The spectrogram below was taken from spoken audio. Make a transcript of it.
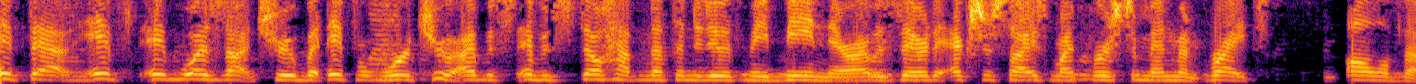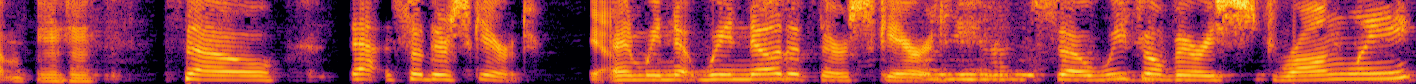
if that if it was not true, but if it were true, I was it would still have nothing to do with me being there. I was there to exercise my First Amendment rights, all of them. So that so they're scared, Yeah. and we know we know that they're scared. So we feel very strongly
